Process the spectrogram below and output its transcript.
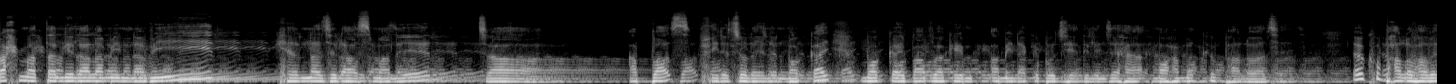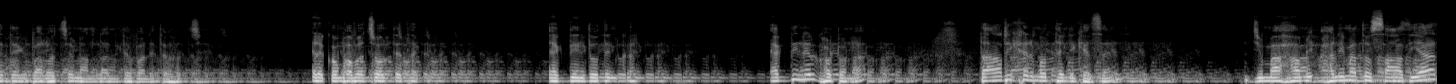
রহমাতাল্লিল আলামিন নবীর খেলনা ছিল আসমানের চাঁদ। আব্বাস ফিরে চলে এলেন মক্কায়। মক্কায় বাবাকে আমিনাকে বুঝিয়ে দিলেন যে হ্যাঁ মোহাম্মদ খুব ভালো আছে। খুব ভালোভাবে দেখভাল হচ্ছে মানলালিতে পালিত হচ্ছে। এরকম ভাবে চলতে থাকে। একদিন, দুদিন একদিনের ঘটনা। তারিখের মধ্যে লিখেছেন যে মা হালিমা তো সাদিয়ার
